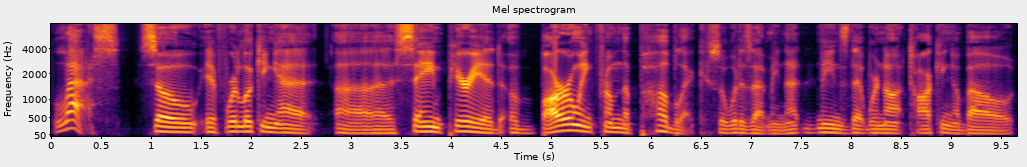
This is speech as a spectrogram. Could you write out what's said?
less. So if we're looking at uh, same period of borrowing from the public, so what does that mean? That means that we're not talking about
